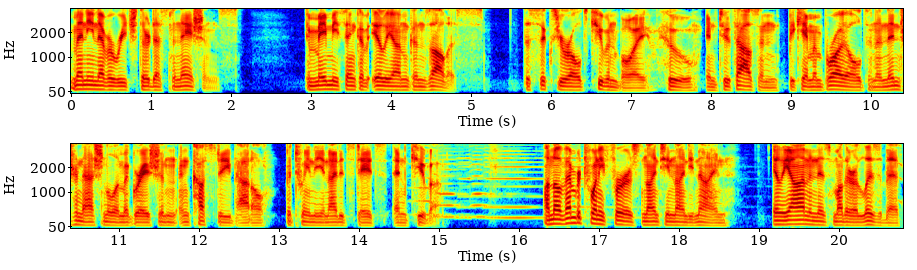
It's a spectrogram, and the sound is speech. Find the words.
Many never reach their destinations. It made me think of Elian Gonzalez, the six year old Cuban boy who, in 2000, became embroiled in an international immigration and custody battle between the United States and Cuba. On November 21, 1999, Elian and his mother Elizabeth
